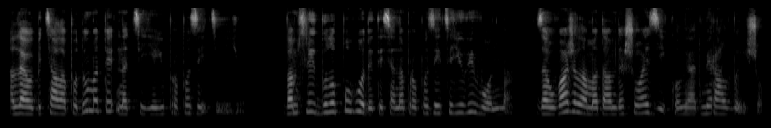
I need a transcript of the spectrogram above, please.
але обіцяла подумати над цією пропозицією. Вам слід було погодитися на пропозицію Вівонна, зауважила мадам де Шуазі, коли адмірал вийшов.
